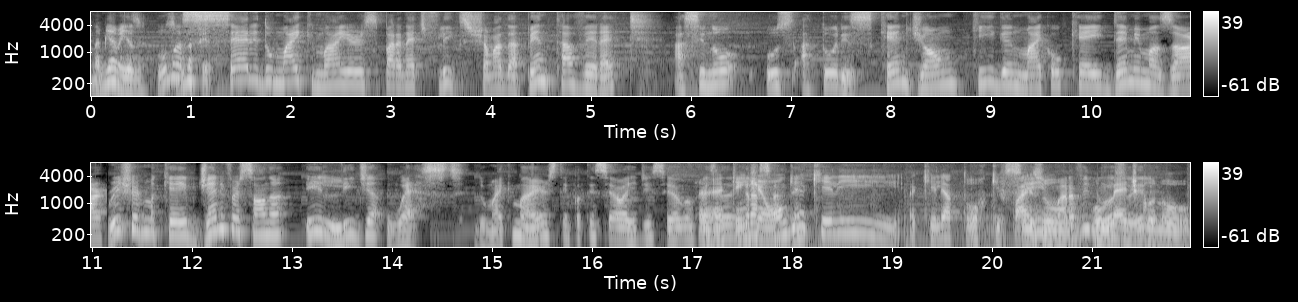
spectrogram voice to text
Na minha mesa. Uma série do Mike Myers para Netflix chamada Pentaveret assinou os atores Ken Jeong, Keegan Michael Kay, Demi Mazar, Richard McCabe, Jennifer Sonner e Lydia West, do Mike Myers, tem potencial aí de ser alguma coisa é, Ken Jeong é aquele, aquele ator que faz Sim, o, o médico ele. no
